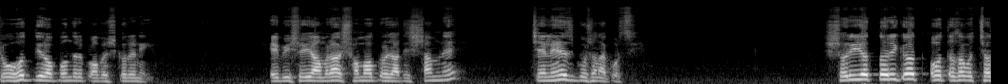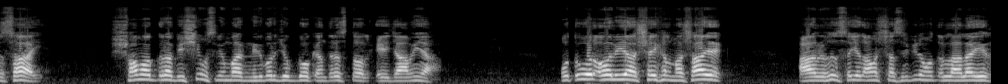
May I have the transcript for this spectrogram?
চৌহদ্দির অভ্যন্তরে প্রবেশ করেনি। এ বিষয়ে আমরা সমগ্র জাতির সামনে চ্যালেঞ্জ ঘোষণা করছি। শরীয়ত তরিকত ও তসাবত চর্চায় সমগ্র বিশ্ব মুসলিমার নির্ভরযোগ্য কেন্দ্রস্থল এই জামিয়া। অতুল অলিয়া শেখ আল মাসায়েক আল রসুল সৈয়দ আহমদ শাহ সিরকি রহমতুল্লাহ আলাহির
